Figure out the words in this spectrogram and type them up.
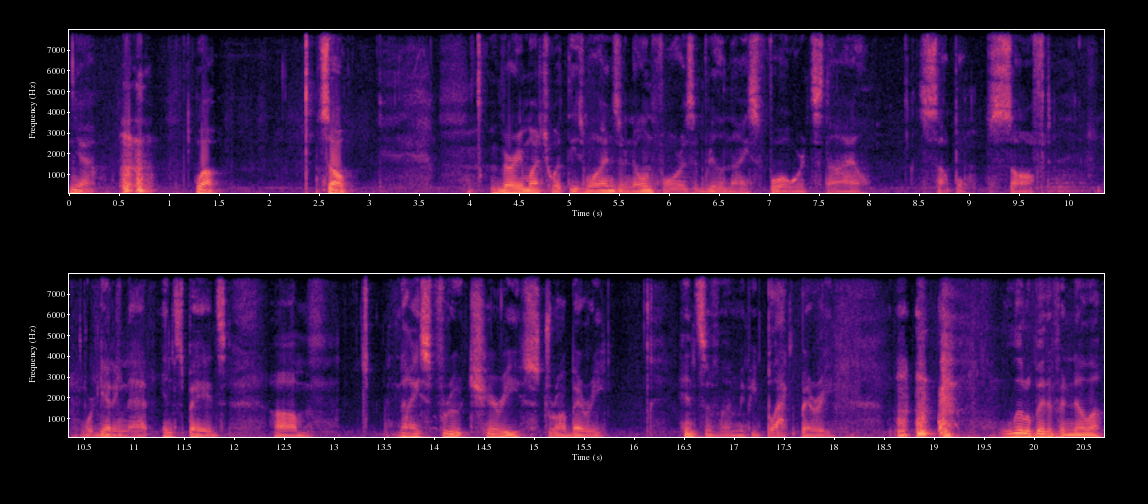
Yeah. well, so very much what these wines are known for is a really nice forward style, supple, soft. We're getting that in spades. Um, nice fruit, cherry, strawberry, hints of uh, maybe blackberry, a little bit of vanilla.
